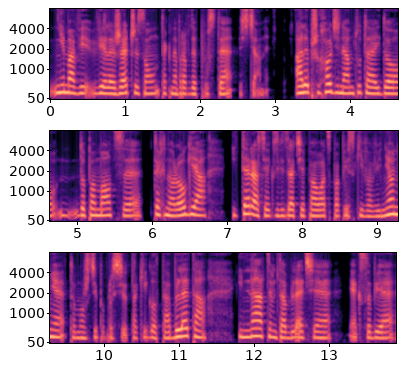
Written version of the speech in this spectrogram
nie ma wie, wiele rzeczy, są tak naprawdę puste ściany. Ale przychodzi nam tutaj do, do pomocy technologia i teraz, jak zwiedzacie Pałac Papieski w Awinionie, to możecie poprosić o takiego tableta i na tym tablecie, jak sobie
